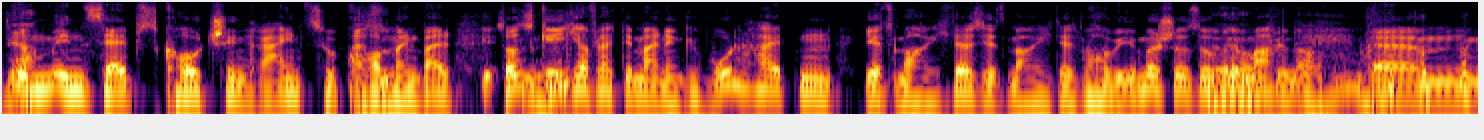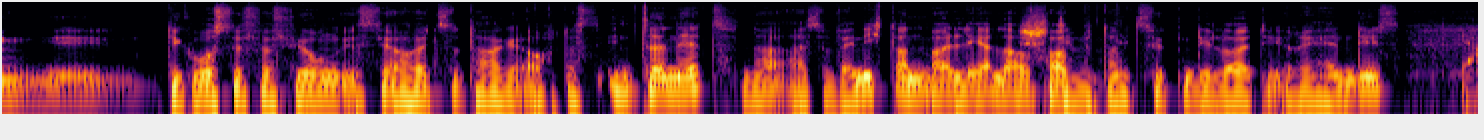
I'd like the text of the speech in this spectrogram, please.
Ja. um in Selbstcoaching reinzukommen. Also, Weil sonst gehe ich mhm. ja vielleicht in meine Gewohnheiten, jetzt mache ich das, jetzt mache ich das, habe ich immer schon so ja, gemacht. Genau. Ähm, die große Verführung ist ja heutzutage auch das Internet. Ne? Also wenn ich dann mal Leerlauf habe, dann zücken die Leute ihre Handys. Ja.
